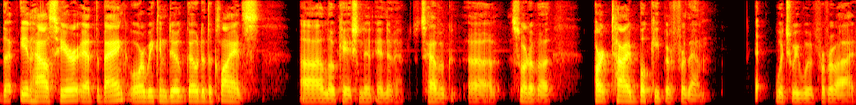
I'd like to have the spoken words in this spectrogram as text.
the in house here at the bank, or we can do go to the client's uh, location and, and, have a uh, sort of a part-time bookkeeper for them, which we would provide.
